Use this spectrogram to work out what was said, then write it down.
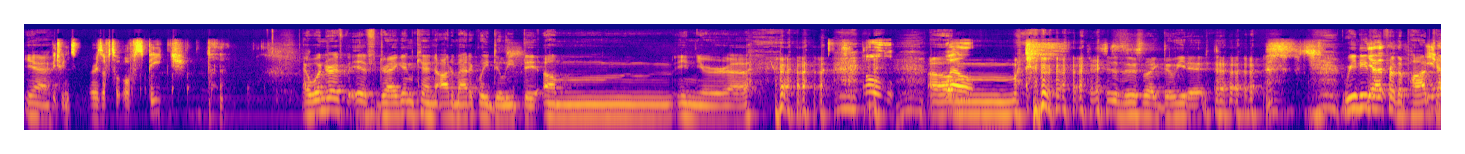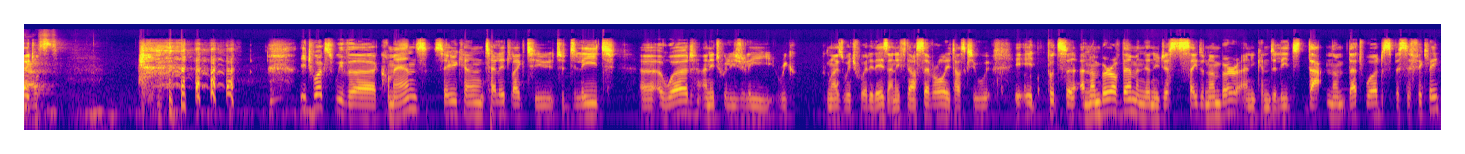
yeah. between periods of, to- of speech. I wonder if if Dragon can automatically delete the um in your. Uh, Oh, well- um, just, just like delete it. we need Yeah, that for the you know, it- podcast. it works with uh, commands, so you can tell it like to to delete uh, a word, and it will usually recognize which word it is. And if there are several, it asks you. It, it puts a, a number of them, and then you just say the number, and you can delete that num- that word specifically.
